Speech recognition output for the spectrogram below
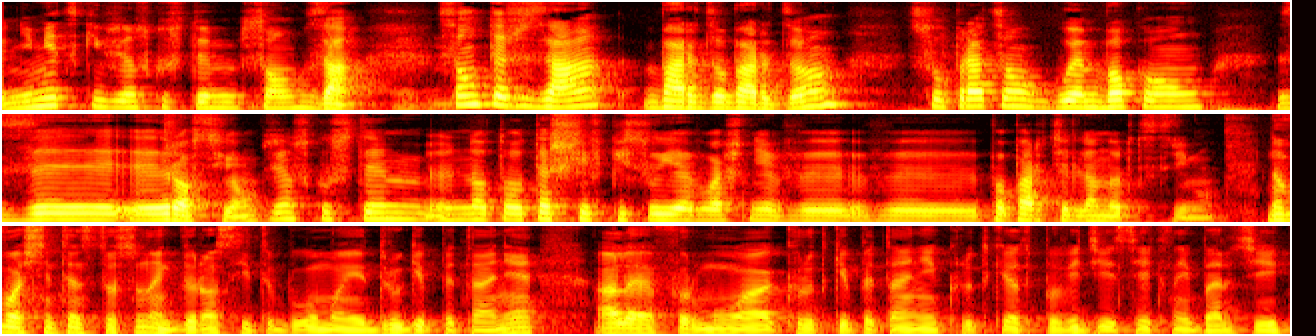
y, niemieckich, w związku z tym są za. Są też za, bardzo, bardzo, współpracą głęboką z y, Rosją. W związku z tym no to też się wpisuje właśnie w, w, poparcie dla Nord Streamu. No właśnie ten stosunek do Rosji to było moje drugie pytanie, ale formuła krótkie pytanie, krótkie odpowiedzi jest jak najbardziej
